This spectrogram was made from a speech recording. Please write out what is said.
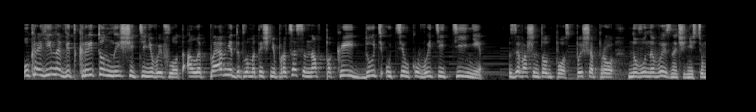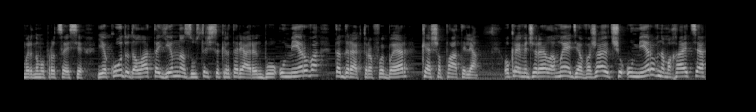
Україна відкрито нищить тіньовий флот, але певні дипломатичні процеси навпаки йдуть у цілковитій тіні. The Washington Post пише про нову невизначеність у мирному процесі, яку додала таємна зустріч секретаря РНБО Умєрова та директора ФБР Кеша Пателя. Окремі джерела медіа вважають, що Умєров намагається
